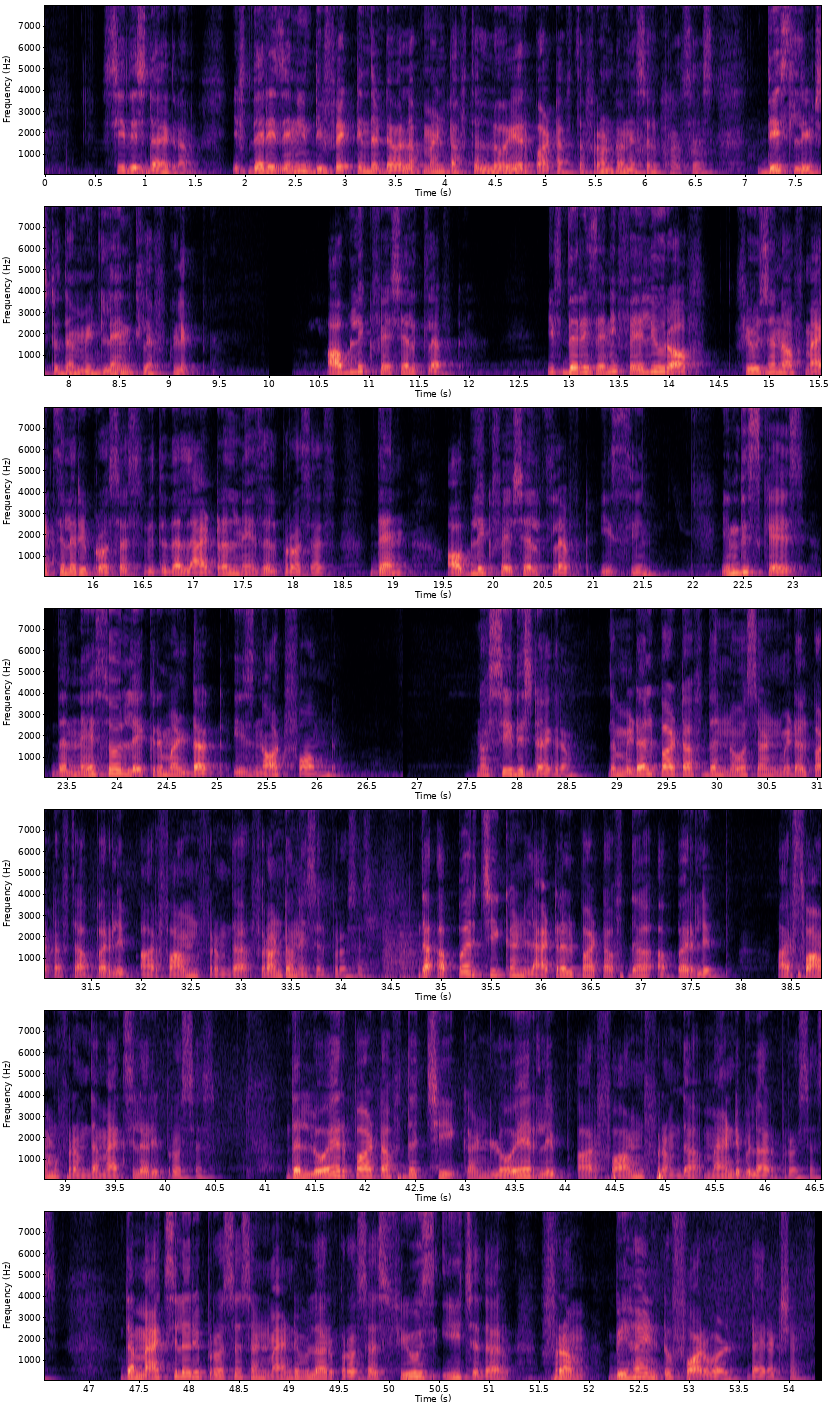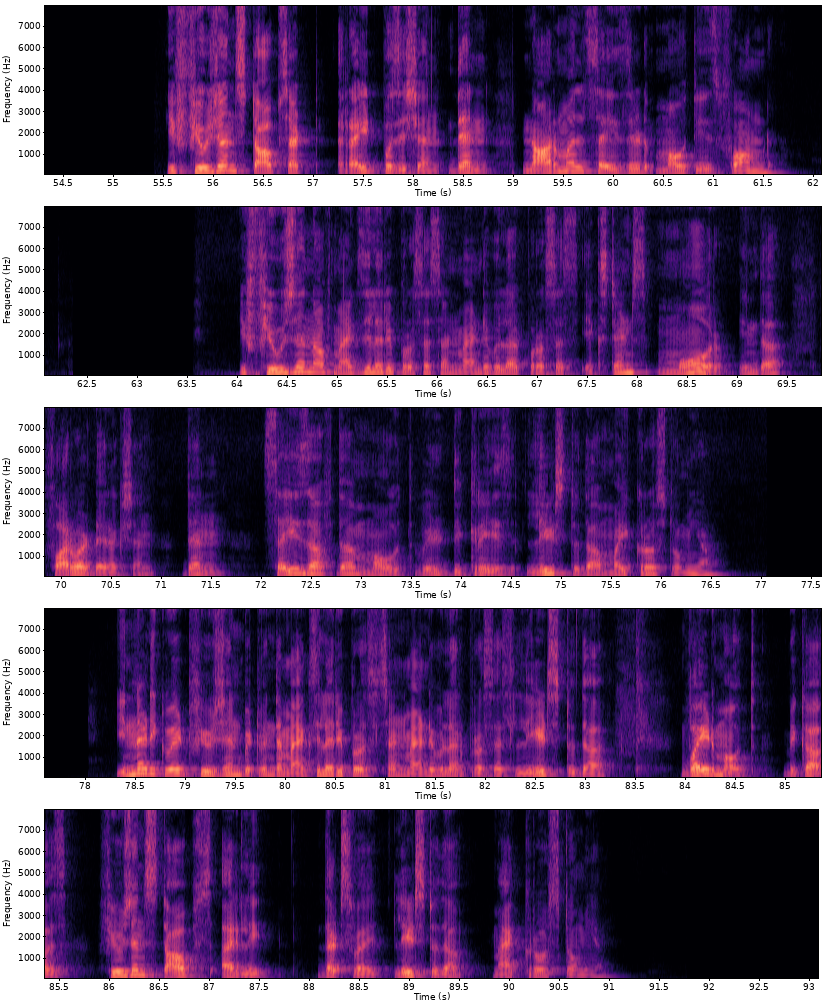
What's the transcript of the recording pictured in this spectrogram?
See this diagram. If there is any defect in the development of the lower part of the frontonasal process, this leads to the midline cleft lip. Oblique facial cleft. If there is any failure of fusion of maxillary process with the lateral nasal process, then oblique facial cleft is seen. In this case, the nasolacrimal duct is not formed. Now see this diagram. The middle part of the nose and middle part of the upper lip are formed from the frontonasal process. The upper cheek and lateral part of the upper lip are formed from the maxillary process. The lower part of the cheek and lower lip are formed from the mandibular process. The maxillary process and mandibular process fuse each other from behind to forward direction. If fusion stops at right position, then normal sized mouth is formed. If fusion of maxillary process and mandibular process extends more in the forward direction, then size of the mouth will decrease leads to the microstomia. Inadequate fusion between the maxillary process and mandibular process leads to the wide mouth because fusion stops early. That's why leads to the macrostomia.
